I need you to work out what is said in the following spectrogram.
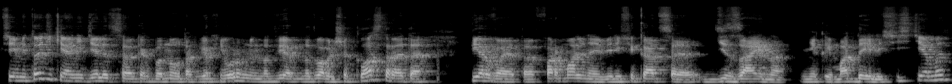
все методики, они делятся как бы, ну, так, верхнеуровнем на, две, на два больших кластера. Это первое, это формальная верификация дизайна некой модели системы,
